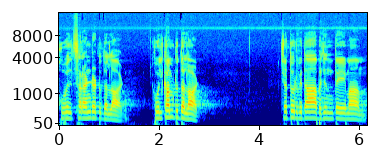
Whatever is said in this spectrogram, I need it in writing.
who will surrender to the Lord, who will come to the Lord. Chaturvida bhajante mam.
